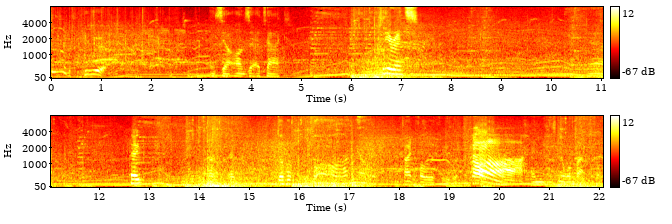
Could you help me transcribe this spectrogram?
do it. Do. And so on the attack. Clearance. Poop. Double. Oh no. I'm trying to follow it through, but Oh! and there's no one back. Fuck.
